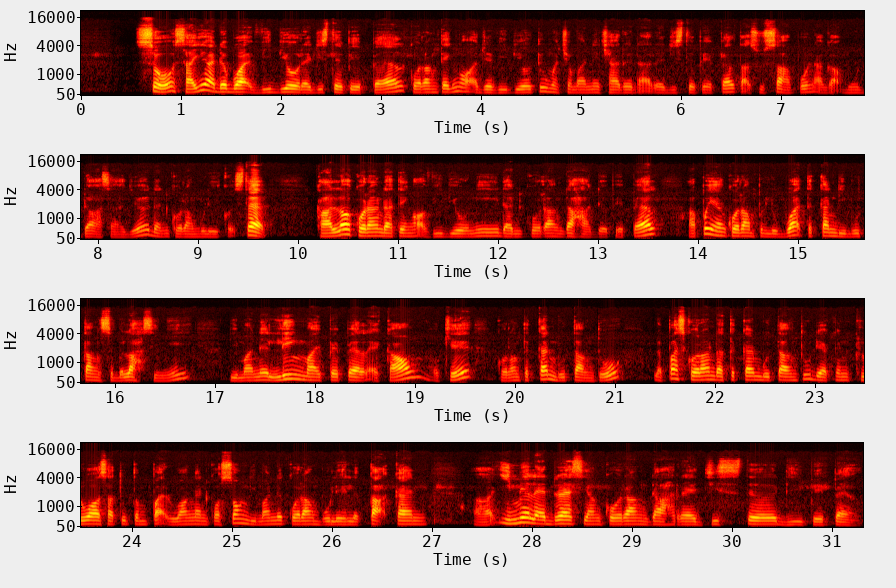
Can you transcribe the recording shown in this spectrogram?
so saya ada buat video register PayPal korang tengok aja video tu macam mana cara nak register PayPal tak susah pun agak mudah saja dan korang boleh ikut step kalau korang dah tengok video ni dan korang dah ada PayPal apa yang korang perlu buat tekan di butang sebelah sini di mana link my PayPal account, okey. Korang tekan butang tu. Lepas korang dah tekan butang tu, dia akan keluar satu tempat ruangan kosong di mana korang boleh letakkan uh, email address yang korang dah register di PayPal.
